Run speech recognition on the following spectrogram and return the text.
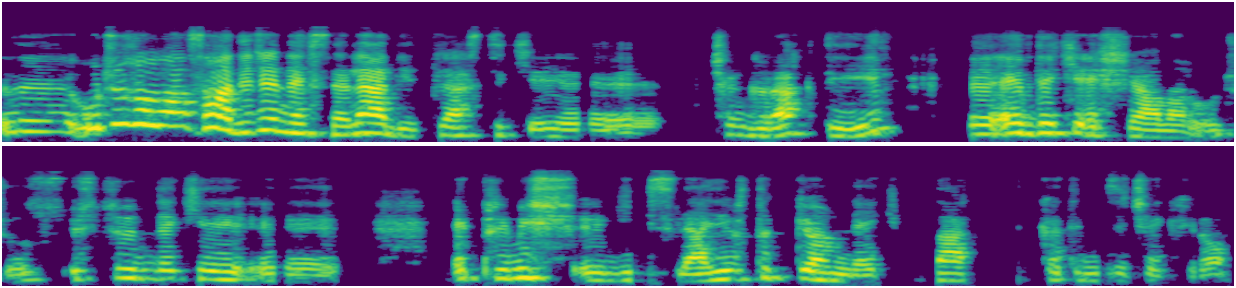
E, ucuz olan sadece nesneler değil, plastik e, çıngırak değil. Evdeki eşyalar ucuz. Üstündeki e, eprimiş giysiler, yırtık gömlek bunlar dikkatimizi çekiyor.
